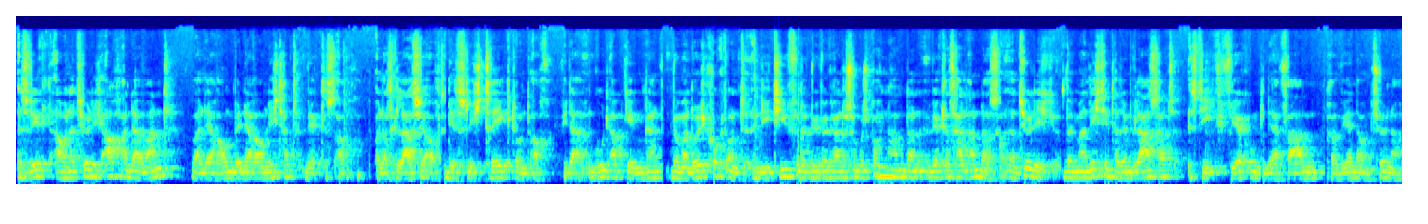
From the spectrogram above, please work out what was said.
Es wirkt aber natürlich auch an der Wand, weil der Raum, wenn der Raum Licht hat, wirkt es auch. Weil das Glas ja auch dieses Licht trägt und auch wieder gut abgeben kann. Wenn man durchguckt und in die Tiefe, wie wir gerade schon besprochen haben, dann wirkt das halt anders. Natürlich, wenn man Licht hinter dem Glas hat, ist die Wirkung der Farben gravierender und schöner.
